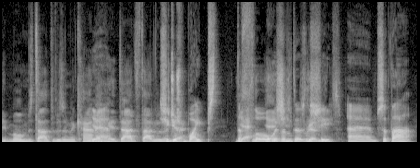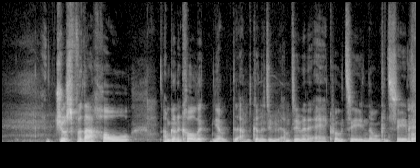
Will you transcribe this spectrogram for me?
her mum's dad was a mechanic, Yeah. her dad's dad was she just wipes the Yeah, floor yeah, with him, doesn't brilliant. she? Um, so that just for that whole I'm going to call it. You know, I'm going to do. I'm doing an air quotes here, and no one can see it. But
